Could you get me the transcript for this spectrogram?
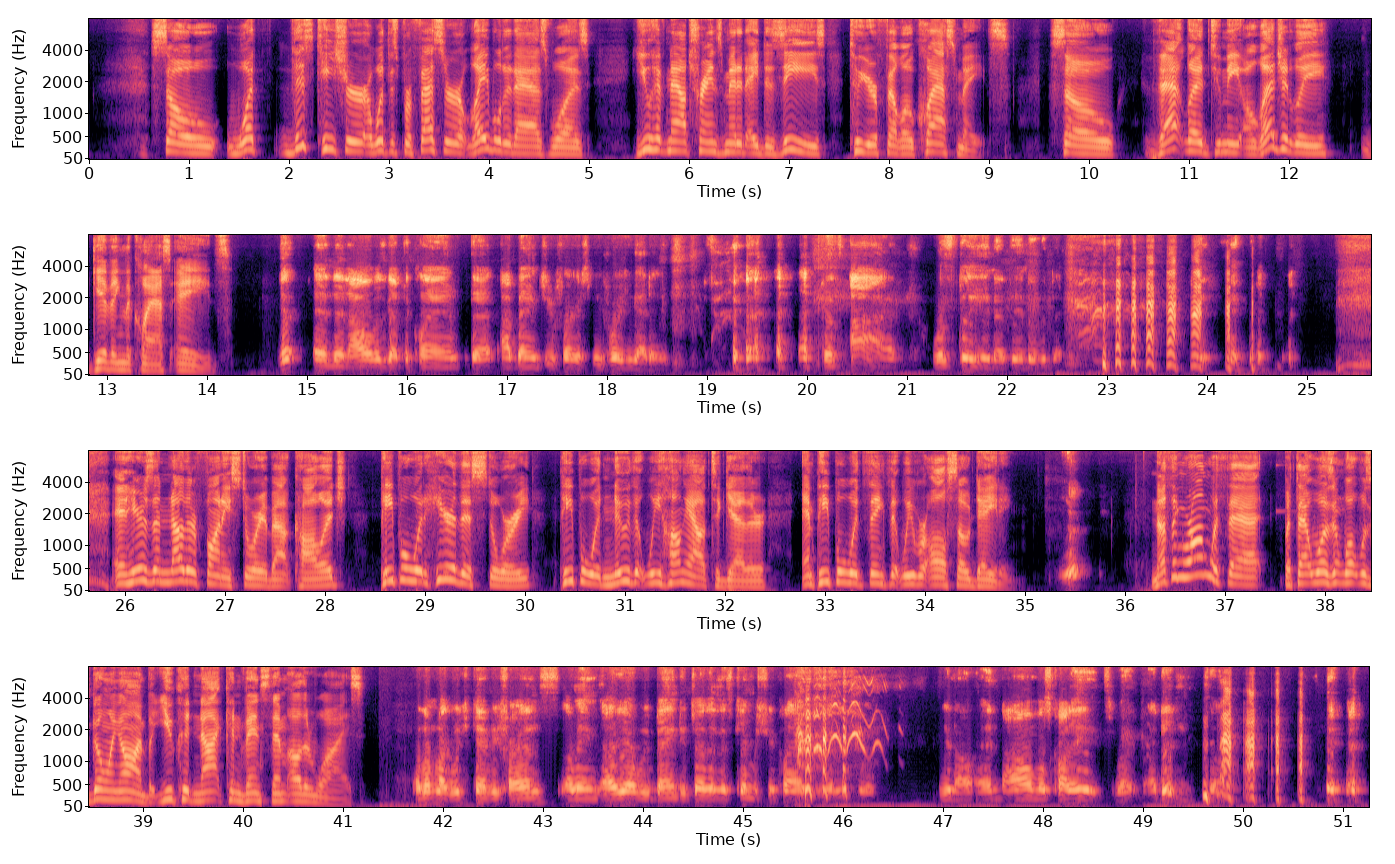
So, what this teacher or what this professor labeled it as was you have now transmitted a disease to your fellow classmates. So, that led to me allegedly giving the class AIDS. Yep, and then I always got the claim that I banged you first before you got AIDS, because I was clean at the end of the day. And here's another funny story about college. People would hear this story, people would knew that we hung out together, and people would think that we were also dating. Yep. Nothing wrong with that, but that wasn't what was going on, but you could not convince them otherwise. And I'm like, we can't be friends. I mean, oh yeah, we banged each other in this chemistry class, you know, and I almost caught AIDS, but I didn't. So.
